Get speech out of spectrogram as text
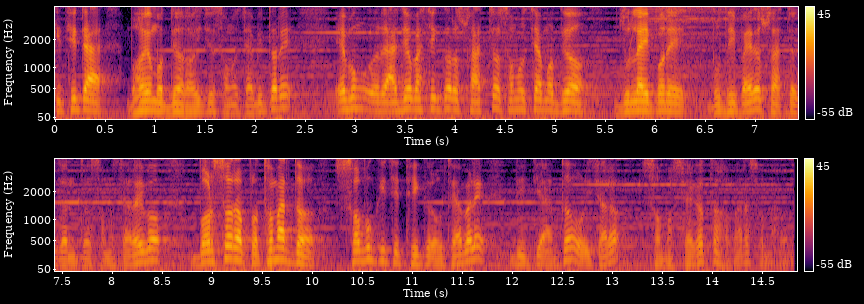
କିଛିଟା ଭୟ ମଧ୍ୟ ରହିଛି ସମସ୍ୟା ଭିତରେ ଏବଂ ରାଜ୍ୟବାସୀଙ୍କର ସ୍ୱାସ୍ଥ୍ୟ ସମସ୍ୟା ମଧ୍ୟ ଜୁଲାଇ ପରେ ବୃଦ୍ଧି ପାଇବ ସ୍ୱାସ୍ଥ୍ୟଜନିତ ସମସ୍ୟା ରହିବ ବର୍ଷର ପ୍ରଥମାର୍ଦ୍ଧ ସବୁକିଛି ଠିକ୍ ରହୁଥିବା ବେଳେ ଦ୍ୱିତୀୟାର୍ଦ୍ଧ ଓଡ଼ିଶାର ସମସ୍ୟାଗତ ହେବାର ସମ୍ଭାବନା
